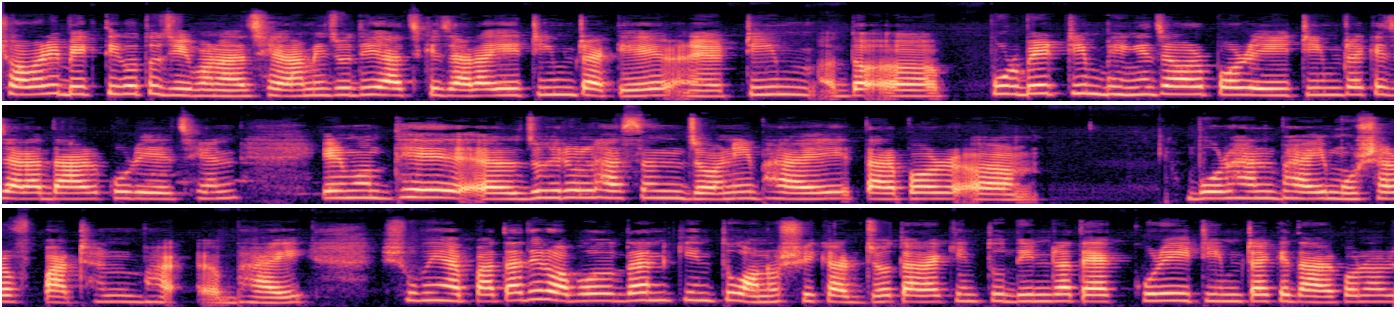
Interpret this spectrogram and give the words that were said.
সবারই ব্যক্তিগত জীবন আছে। আমি যদি আজকে যারা এই টিমটাকে টিম পূর্বের টিম ভেঙে যাওয়ার পর এই টিমটাকে যারা দাঁড় করিয়েছেন, এর মধ্যে জহিরুল হাসান, জনি ভাই, তারপর বোরহান ভাই, মোশারফ পাঠান ভাই সুমি আপা তাদের অবদান কিন্তু অনস্বীকার্য। তারা কিন্তু দিনরাত এক করে এই টিমটাকে দাঁড় করানোর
